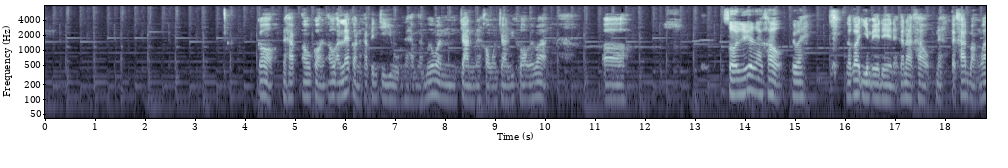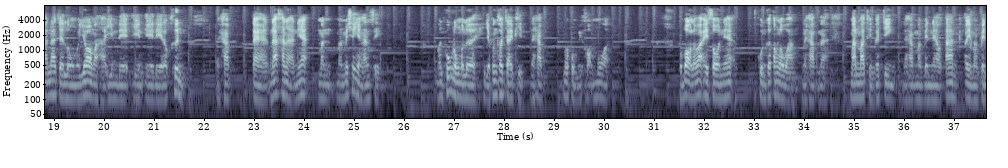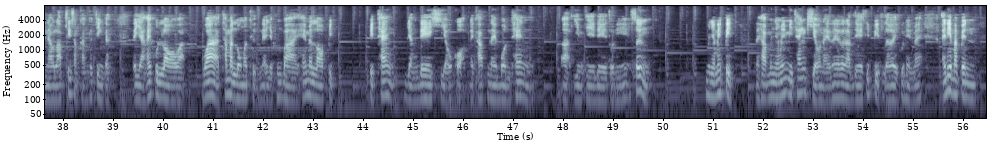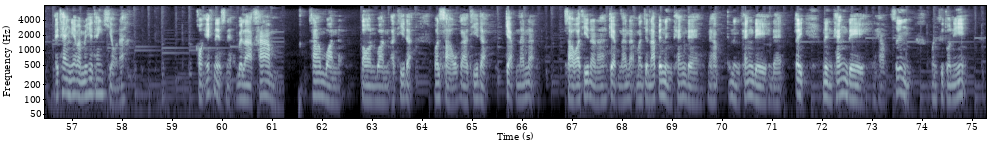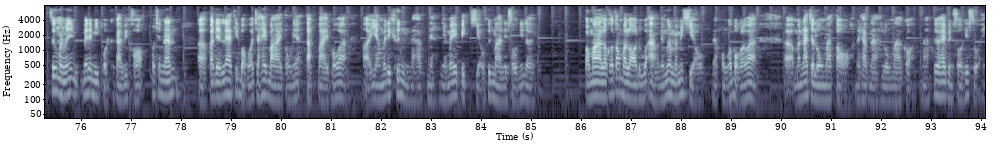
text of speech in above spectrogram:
ก็นะครับเอาก่อนเอาอันแรกก่อนนะครับเป็น GU นะครับนะเมื่อวันจันทร์นะของวันจันทร์วิเคราะห์ไว้ว่าเออโซนนี้ก็น่าเข้าใช่ไหมแล้วก็ EMA day เนี่ยก็น่าเข้านะแต่คาดหวังว่าน่าจะลงมาย่อมาหา EMA EMA day แล้วขึ้นนะครับ แต่ณขณะเนี้ยมันมันไม่ใช่อย่างนั้นสิมันพุ่งลงมาเลย อย่าเพิ่งเข้าใจผิดนะครับเมื่อผมวิเคราะห์มั่ว ผมบอกแล้วว่าไอโซนเนี้ย คุณก็ต้องระวังนะครับนะมันมาถึงก็จริงนะครับ มันเป็นแนวต้านเอ้ยมันเป็นแนวรับที่สำคัญก็จริงแต่แต่อยากให้คุณรออะว่าถ้ามันลงมาถึงเนี่ยอย่าเพิ่งบายให้มันรอปิดปิดแท่งอย่างเดเขียวก่อนนะครับ ในบนแท่งอ่า EMA day ตัวนี้ ซึ่งมันยังไม่ปิดนะครับ มันยังไม่มีแท่งเขียวไหนในระดับเดย์ที่ปิดเลยคุณเห็นไหมไอ้นี่มันเป็นไอ้แท่งนี้มันไม่ใช่แท่งเขียวนะ ของ x n e s เนี่ยเวลาข้ามข้ามวันอะ ตอนวันอาทิตย์อะวันเสาร์กับอาทิตย์อะแก็บนั้นอะเสาร์อาทิตย์อะนะ แก็บนั้นอะมันจะนับเป็นหนึ่งแท่งแดงนะครับหนึ่งแท่งเดย์แดง เอ้ยหนึ่งแท่งเดย์นะครับ ซึ่งมันคือตัวนี้ ซึ่งมันไม่ไม่ได้มีผลกับการวิเคราะห์ เพราะฉะนั้นประเด็นแรกที่บอกว่าจะให้บายตรงนี้ตัดไป เพราะว่ายังไม่ได้ขึ้นนะครับเนี่ยยังไม่ปิดเขียวขึ้นมาในโซนนี้เลย ต่อมาเราก็ต้องมารอดูว่าอ้าวในเมื่อมันไม่เขียวนะผมก็บอกแล้วว่า มันน่าจะลงมาต่อนะครับนะลงมาก่อนนะเพื่อให้เป็นโซนที่สวย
